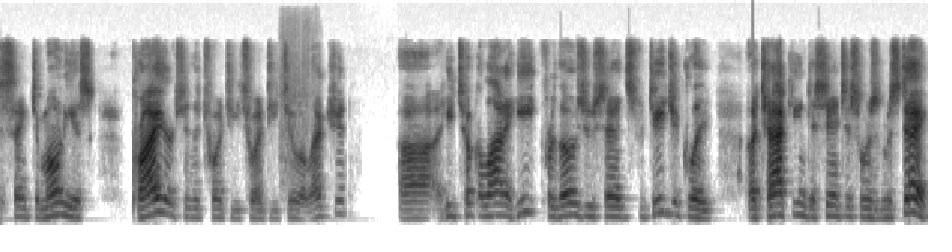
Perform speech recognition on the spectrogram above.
sanctimonious prior to the 2022 election. Uh, he took a lot of heat for those who said strategically attacking DeSantis was a mistake.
